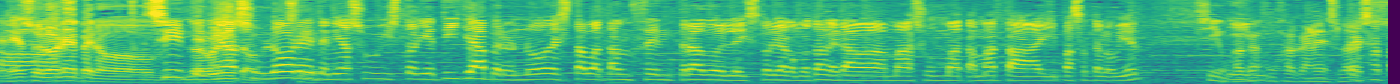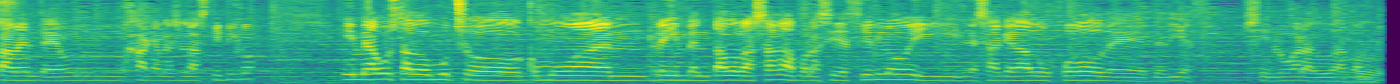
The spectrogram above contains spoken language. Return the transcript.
Tenía Ah, su lore, pero. Sí, normalito, tenía su lore, sí. tenía su historietilla, pero no estaba tan centrado en la historia como tal, era más un mata-mata y pásatelo bien. Sí, un, y- hack, un hack and slash. Exactamente, un hack and slash típico. Y me ha gustado mucho cómo han reinventado la saga, por así decirlo, y les ha quedado un juego de, de 10, sin lugar a dudas, vamos.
